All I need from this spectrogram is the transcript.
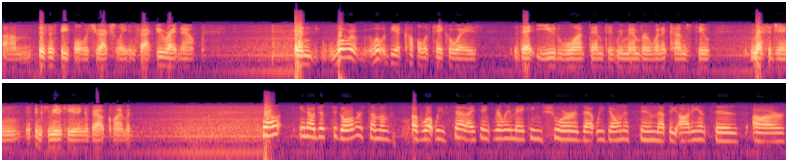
um, business people, which you actually, in fact, do right now, and what were, what would be a couple of takeaways that you'd want them to remember when it comes to messaging and communicating about climate? Well, you know, just to go over some of of what we've said, I think really making sure that we don't assume that the audiences are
